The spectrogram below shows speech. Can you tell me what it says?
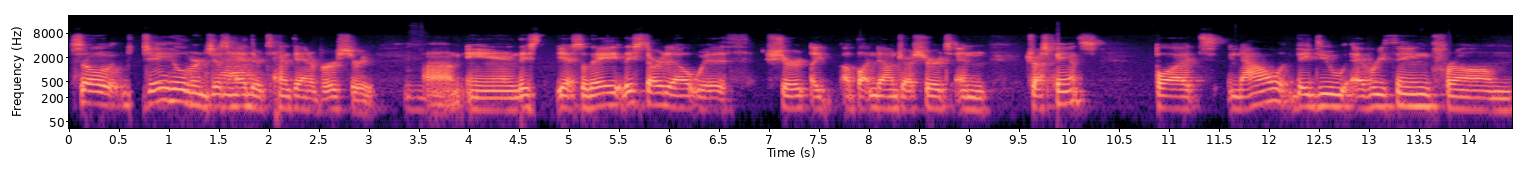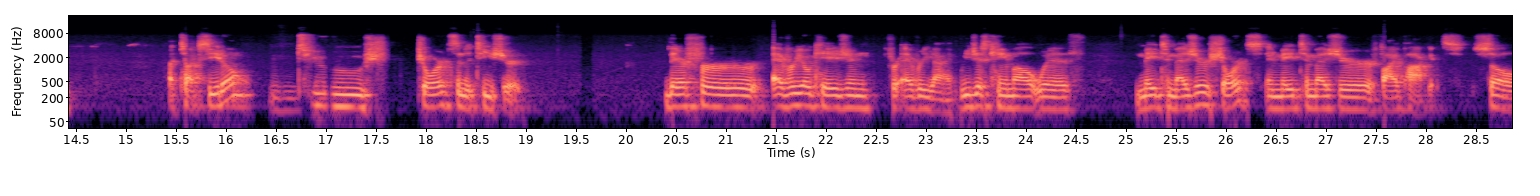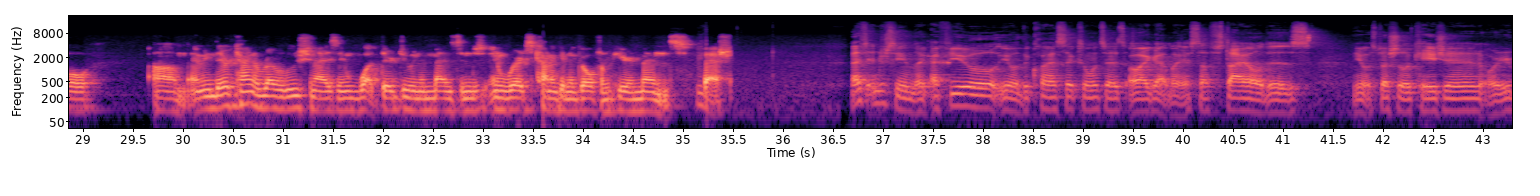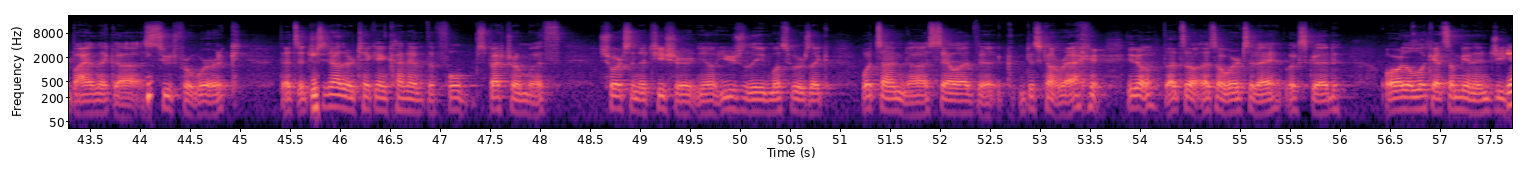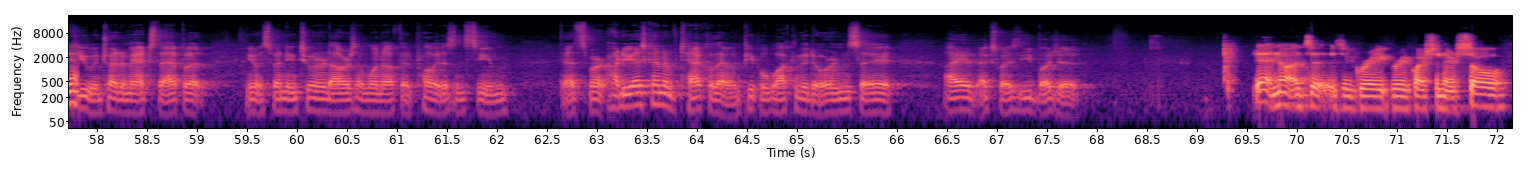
So J. Hilburn just had their 10th anniversary, mm-hmm. um, and they yeah, so they they started out with shirt like a button down dress shirts and dress pants, but now they do everything from a tuxedo mm-hmm. to shorts and a t-shirt. They're for every occasion for every guy. We just came out with made to measure shorts and made to measure five pockets. So, um, I mean, they're kind of revolutionizing what they're doing in men's and, and where it's kind of going to go from here in men's hmm. fashion. That's interesting. Like, I feel, you know, the classic, someone says, oh, I got my stuff styled as, you know, a special occasion, or you're buying like a suit for work. That's interesting how they're taking kind of the full spectrum with shorts and a t-shirt. You know, usually most people are like, "What's on uh, sale at the discount rack?" you know, that's a, that's what we're today. Looks good. Or they'll look at something in GQ yeah. and try to match that, but you know, spending two hundred dollars on one outfit probably doesn't seem that smart. How do you guys kind of tackle that when people walk in the door and say, "I have X Y Z budget"? Yeah, no, it's a it's a great great question there. So,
